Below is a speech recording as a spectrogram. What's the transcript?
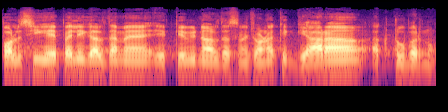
ਪਾਲਿਸੀ ਹੈ, ਪਹਿਲੀ ਗੱਲ ਤਾਂ ਮੈਂ ਇੱਕ ਇਹ ਵੀ ਨਾਲ ਦੱਸਣਾ ਚਾਹਣਾ ਕਿ 11 ਅਕਤੂਬਰ ਨੂੰ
